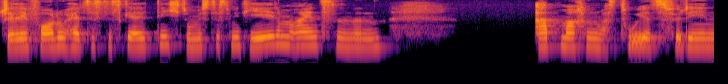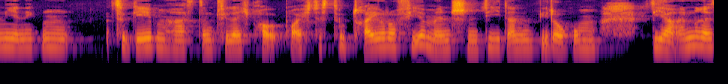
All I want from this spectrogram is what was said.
Stell dir vor, du hättest das Geld nicht. Du müsstest mit jedem Einzelnen abmachen, was du jetzt für denjenigen zu geben hast und vielleicht bräuchtest du drei oder vier Menschen, die dann wiederum dir andere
